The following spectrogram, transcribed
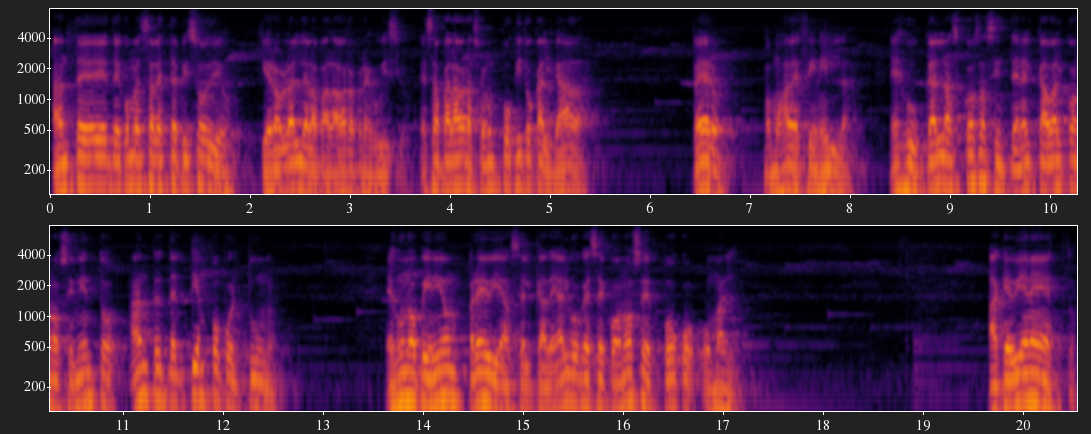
Antes de comenzar este episodio, quiero hablar de la palabra prejuicio. Esa palabra suena un poquito cargada, pero vamos a definirla. Es juzgar las cosas sin tener cabal conocimiento antes del tiempo oportuno. Es una opinión previa acerca de algo que se conoce poco o mal. ¿A qué viene esto?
